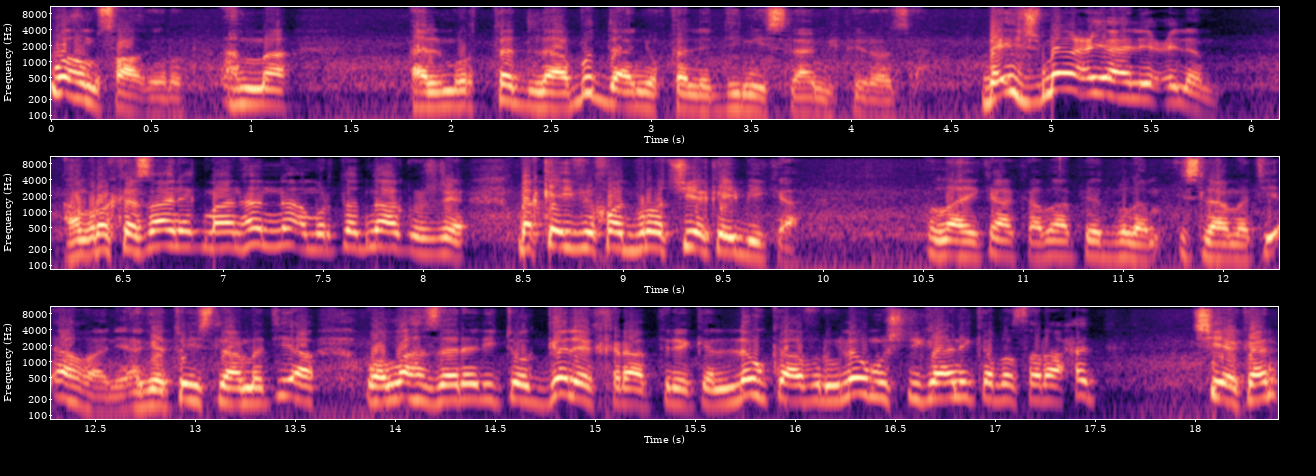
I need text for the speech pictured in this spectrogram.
وهم صاغرون. أما المرتد لابد أن يقلد دين إسلامي في روزة. بإجماع أهل العلم. أمر كسانك ما نهنا مرتد ناكوش بكيف خود برو تشيه كي بيكا والله كاكا با بيت بلم إسلامتي اواني اگر تو إسلامتي أو والله زرري تو قلق خراب تريك. لو كافر ولو مشركاني كبصراحة شي كان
